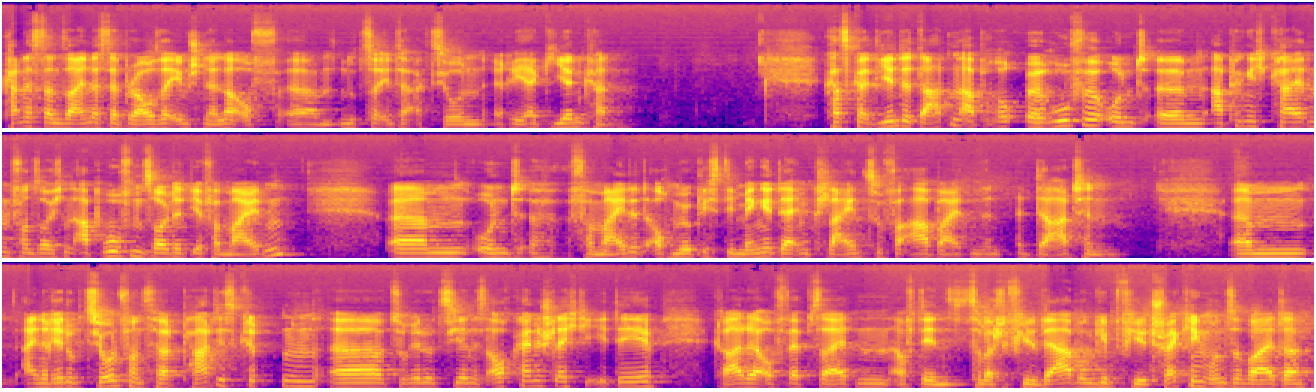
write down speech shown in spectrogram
kann es dann sein, dass der Browser eben schneller auf ähm, Nutzerinteraktionen reagieren kann. Kaskadierende Datenabrufe und ähm, Abhängigkeiten von solchen Abrufen solltet ihr vermeiden ähm, und äh, vermeidet auch möglichst die Menge der im Client zu verarbeitenden Daten. Ähm, eine Reduktion von Third-Party-Skripten äh, zu reduzieren ist auch keine schlechte Idee. Gerade auf Webseiten, auf denen es zum Beispiel viel Werbung gibt, viel Tracking und so weiter.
